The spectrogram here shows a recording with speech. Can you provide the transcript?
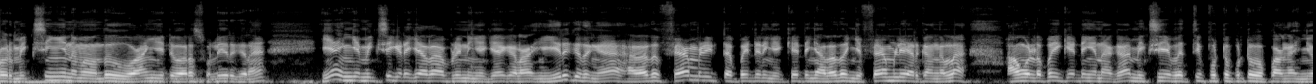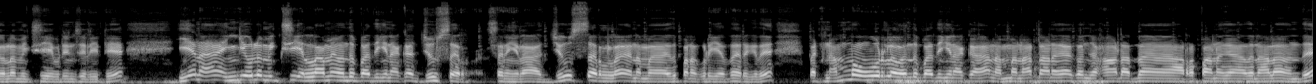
ஒரு மிக்சிங்கும் நம்ம வந்து வாங்கிட்டு வர சொல்லியிருக்கிறேன். ஏன் இங்கே மிக்ஸி கிடைக்காதா அப்படின்னு நீங்கள் கேட்கலாம். இருக்குதுங்க. அதாவது ஃபேமிலிகிட்ட போயிட்டு நீங்கள் கேட்டிங்க. அதாவது இங்கே ஃபேமிலியாக இருக்காங்கல்ல அவங்கள்ட்ட போய் கேட்டிங்கனாக்கா மிக்சியை பற்றி புட்டு புட்டு வைப்பாங்க. இங்கே உள்ள மிக்ஸி அப்படின்னு சொல்லிட்டு. ஏன்னா இங்கே உள்ள மிக்ஸி எல்லாமே வந்து பார்த்தீங்கன்னாக்கா ஜூஸர் சரிங்களா? ஜூஸரில் நம்ம இது பண்ணக்கூடியது தான் இருக்குது. பட் நம்ம ஊரில் வந்து பார்த்தீங்கன்னாக்கா நம்ம நாட்டானுங்க கொஞ்சம் ஹார்டாக தான் அரைப்பானுங்க. அதனால் வந்து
